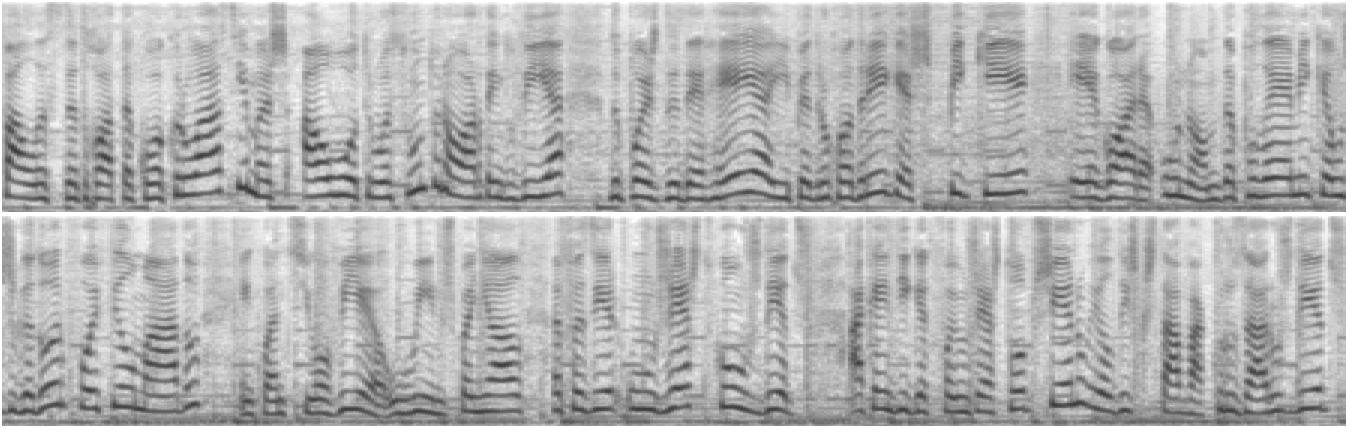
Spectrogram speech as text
fala-se da derrota com a Croácia, mas há outro assunto na ordem do dia. Depois de De Gea e Pedro Rodrigues, Piqué é agora o nome da polémica. O jogador foi filmado enquanto se ouvia o hino espanhol a fazer um gesto com os dedos. Há quem diga que foi um gesto obsceno, ele diz que estava a cruzar os dedos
